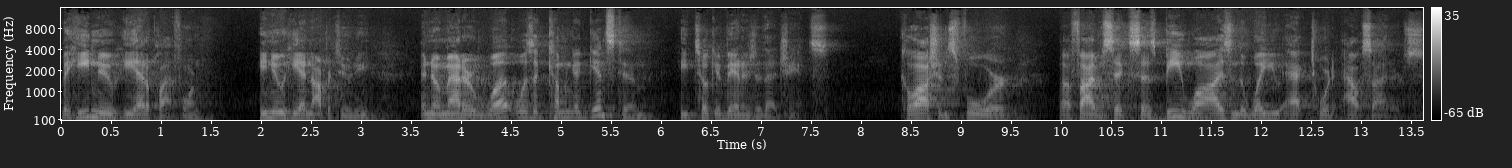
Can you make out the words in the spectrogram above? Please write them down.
But he knew he had a platform, he knew he had an opportunity, and no matter what was coming against him, he took advantage of that chance. Colossians 4 uh, 5 and 6 says, Be wise in the way you act toward outsiders.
